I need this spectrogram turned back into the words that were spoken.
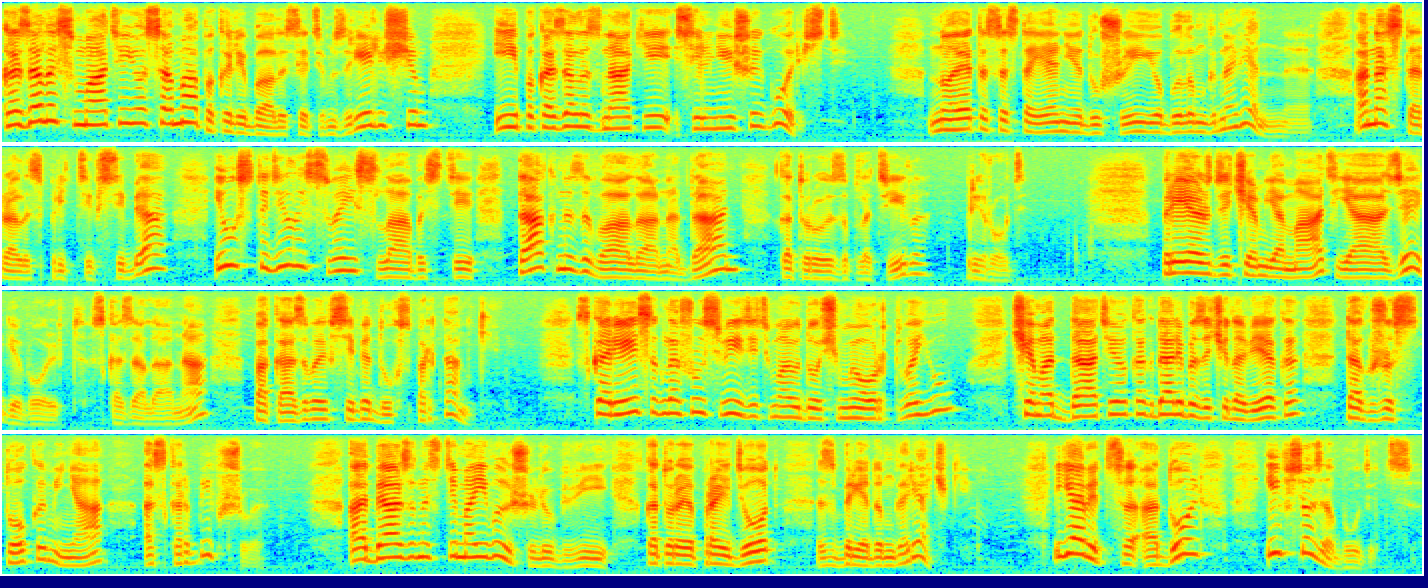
Казалось, мать ее сама поколебалась этим зрелищем и показала знаки сильнейшей горести. Но это состояние души ее было мгновенное. Она старалась прийти в себя и устыдилась своей слабости. Так называла она дань, которую заплатила природе. «Прежде чем я мать, я Зегевольд», — сказала она, показывая в себе дух спартанки. «Скорее соглашусь видеть мою дочь мертвою, чем отдать ее когда-либо за человека, так жестоко меня оскорбившего. Обязанности мои выше любви, которая пройдет с бредом горячки. Явится Адольф, и все забудется.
